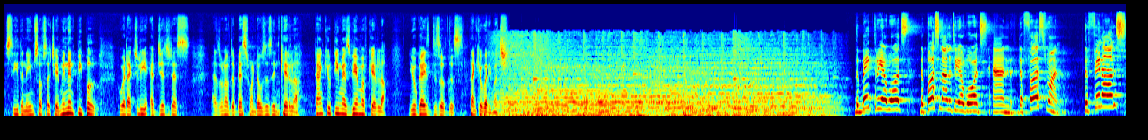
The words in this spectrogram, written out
see the names of such eminent people who had actually adjudged us as one of the best fund houses in Kerala. Thank you, Team SBM of Kerala. You guys deserve this. Thank you very much. The Big Three Awards, the Personality Awards, and the first one, the Finance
